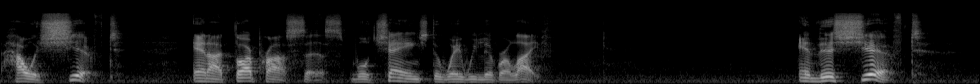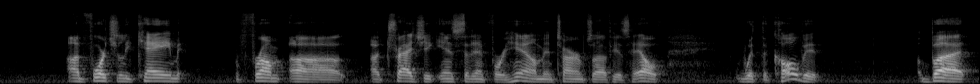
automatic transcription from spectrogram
how a shift in our thought process will change the way we live our life? And this shift, unfortunately, came from uh, a tragic incident for him in terms of his health with the COVID. But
